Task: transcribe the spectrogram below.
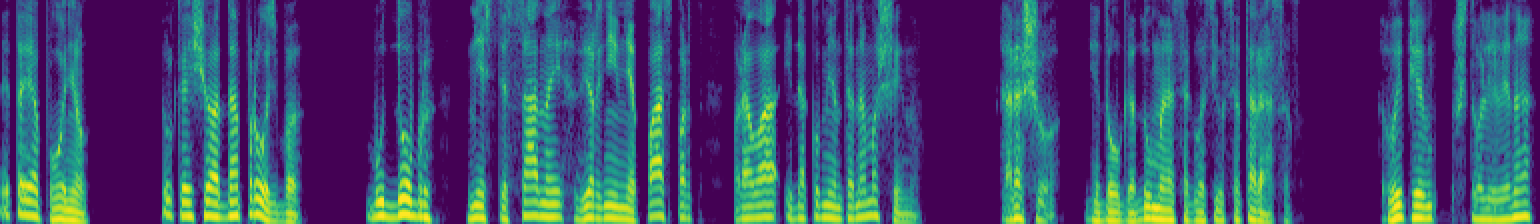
Это я понял. Только еще одна просьба. Будь добр, Вместе с Анной верни мне паспорт, права и документы на машину. — Хорошо, — недолго думая, согласился Тарасов. — Выпьем, что ли, вина?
